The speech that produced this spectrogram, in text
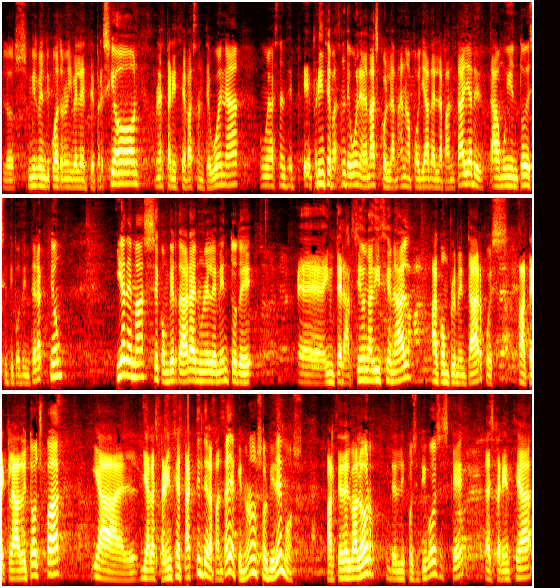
los 1024 niveles de presión, una experiencia bastante buena, una bastante, bastante buena además con la mano apoyada en la pantalla, estaba muy bien todo ese tipo de interacción y además se convierte ahora en un elemento de eh, interacción adicional a complementar pues, a teclado y touchpad y, a la experiencia táctil de la pantalla, que no nos olvidemos. Parte del valor del dispositivo es que la experiencia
